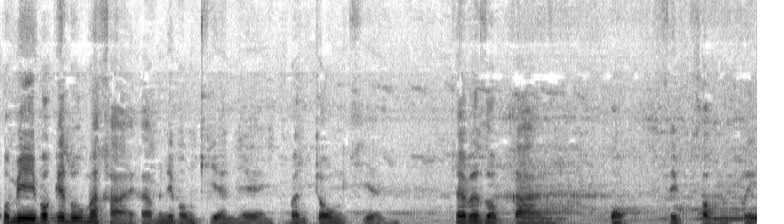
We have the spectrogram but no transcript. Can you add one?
ผมมีพ็อกเก็ตบุ๊กมาขายครับอันนี้ผมเขียนเอง บรรจงเขียน ใช้ประสบการณ์ 62 ปี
